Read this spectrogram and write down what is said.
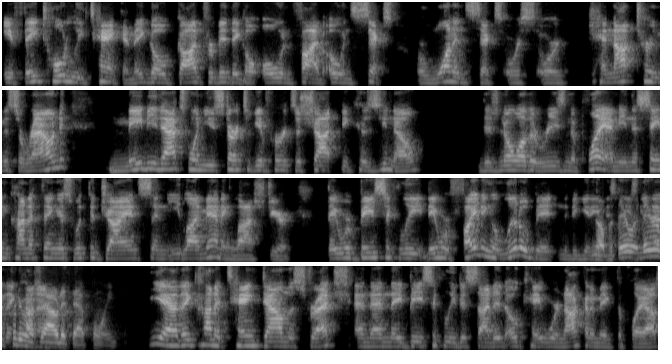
if they totally tank and they go, God forbid, they go 0 and 5, 0 and 6, or 1 and 6, or or cannot turn this around, maybe that's when you start to give Hurts a shot because you know there's no other reason to play. I mean, the same kind of thing as with the Giants and Eli Manning last year. They were basically they were fighting a little bit in the beginning. No, but they were they were pretty much kinda- out at that point. yeah, they kind of tanked down the stretch, and then they basically decided, okay, we're not going to make the playoffs.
